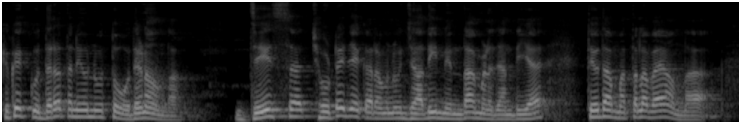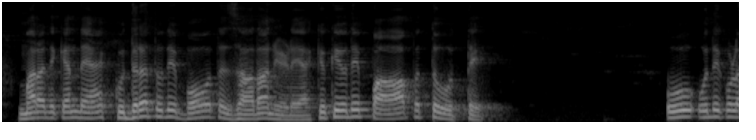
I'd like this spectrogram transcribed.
ਕਿਉਂਕਿ ਕੁਦਰਤ ਨੇ ਉਹਨੂੰ ਧੋ ਦੇਣਾ ਹੁੰਦਾ। ਜਿਸ ਛੋਟੇ ਜਿਹੇ ਕਰਮ ਨੂੰ ਜਿਆਦੀ ਨਿੰਦਾ ਮਿਲ ਜਾਂਦੀ ਹੈ ਤੇ ਉਹਦਾ ਮਤਲਬ ਇਹ ਹੁੰਦਾ, ਮਹਾਰਾਜ ਕਹਿੰਦੇ ਆ, ਕੁਦਰਤ ਉਹਦੇ ਬਹੁਤ ਜ਼ਿਆਦਾ ਨੇੜੇ ਆ, ਕਿਉਂਕਿ ਉਹਦੇ ਪਾਪ ਧੋਤੇ। ਉਹ ਉਹਦੇ ਕੋਲ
